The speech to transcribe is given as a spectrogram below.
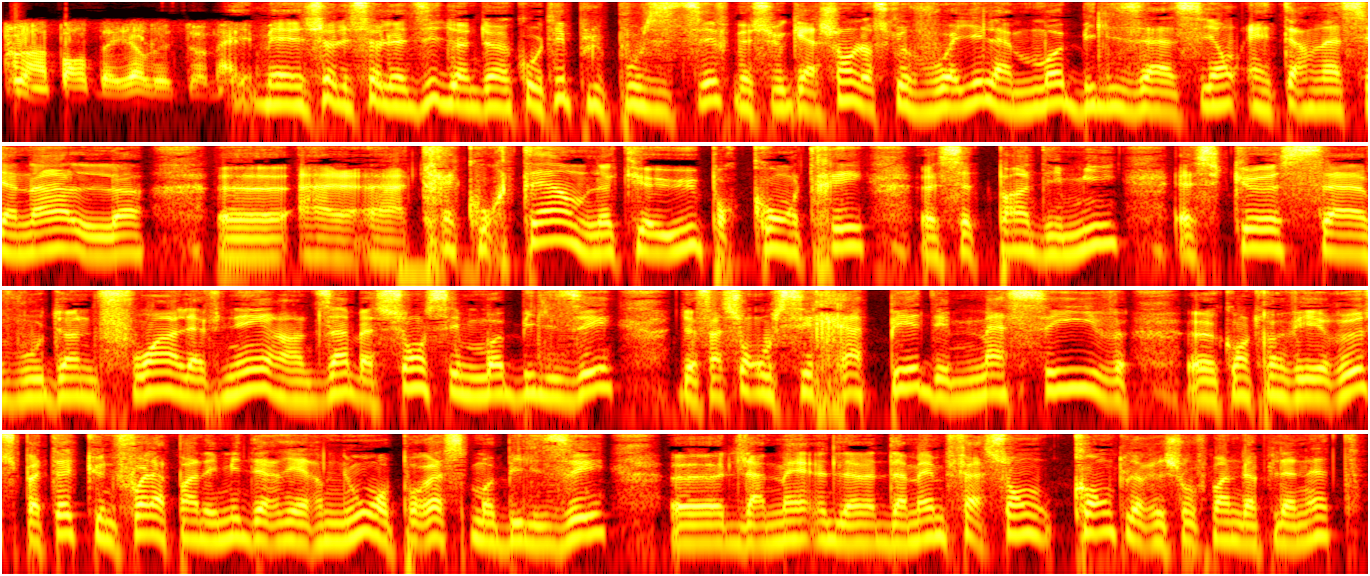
peu importe d'ailleurs le domaine. Mais cela dit, d'un côté plus positif, Monsieur Gachon, lorsque vous voyez la mobilisation internationale là, euh, à, à, très court terme qu'il y a eu pour contrer euh, cette pandémie, est-ce que ça vous donne foi en l'avenir en disant, ben, si on s'est mobilisé de façon aussi rapide et massive euh, contre un virus, peut-être qu'une fois la pandémie derrière nous, on pourrait se mobiliser euh, de, la de la même façon contre le réchauffement de la planète?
